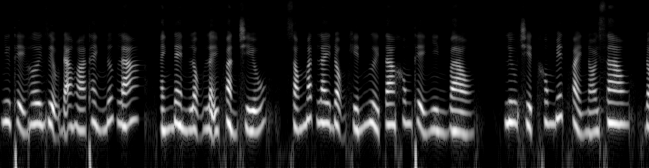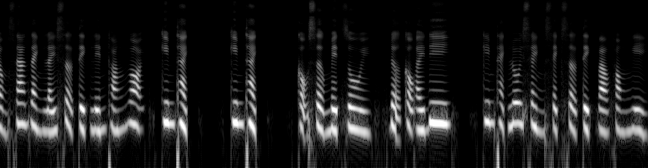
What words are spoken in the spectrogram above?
như thể hơi rượu đã hóa thành nước lã, ánh đèn lộng lẫy phản chiếu, sóng mắt lay động khiến người ta không thể nhìn vào. Lưu Triệt không biết phải nói sao, đồng xa giành lấy sở tịch liến thoáng gọi, Kim Thạch, Kim Thạch, cậu sở mệt rồi, đỡ cậu ấy đi. Kim Thạch lôi sành sạch sở tịch vào phòng nghỉ.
